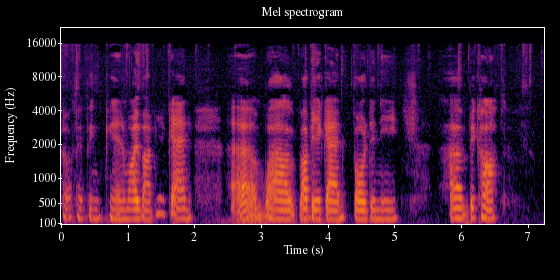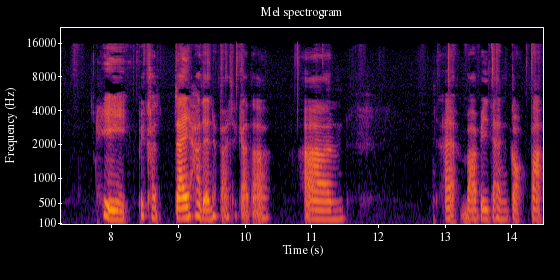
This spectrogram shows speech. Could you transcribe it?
So I was thinking why Ravi again? Um, well Ravi again for Denise. Um, because he because they had an affair together and uh, Ravi then got back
